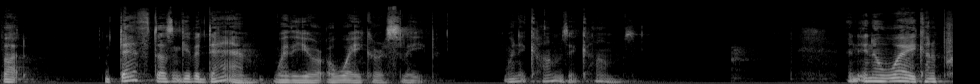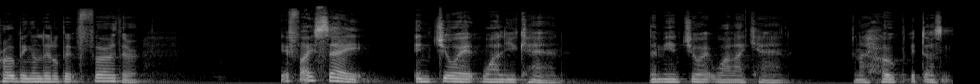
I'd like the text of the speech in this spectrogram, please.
but death doesn't give a damn whether you're awake or asleep. When it comes, it comes. And in a way, kind of probing a little bit further, if I say, enjoy it while you can, let me enjoy it while I can, and I hope it doesn't,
